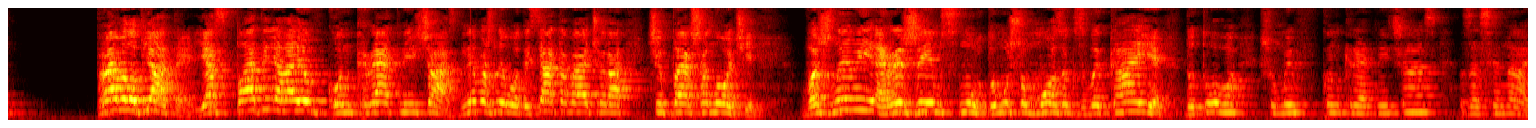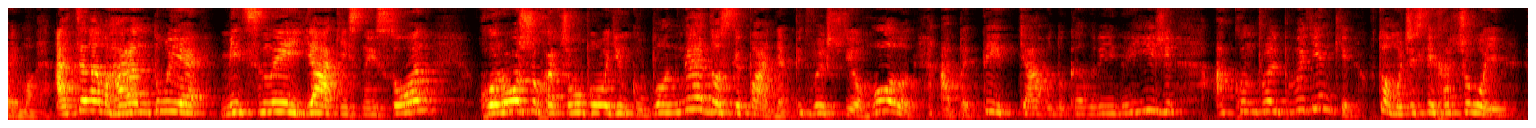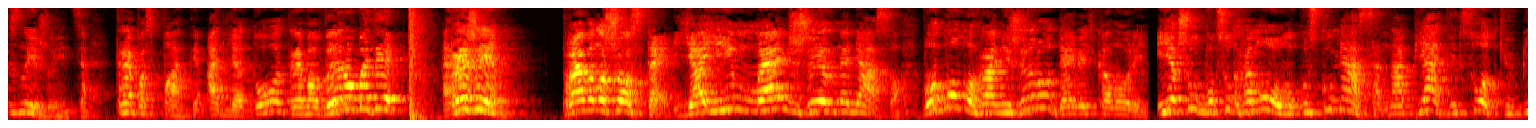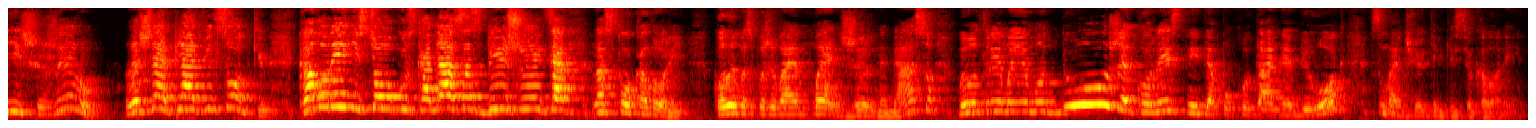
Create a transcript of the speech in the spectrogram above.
Правило п'яте. Я спати лягаю в конкретний час. Неважливо, 10 вечора чи перша ночі. Важливий режим сну, тому що мозок звикає до того, що ми в конкретний час засинаємо. А це нам гарантує міцний якісний сон, хорошу харчову поведінку, бо недосипання підвищує голод, апетит, тягу до калорійної їжі, а контроль поведінки, в тому числі харчової, знижується. Треба спати, а для того треба виробити режим. Правило шосте. Я їм менш жирне м'ясо. В одному грамі жиру 9 калорій. І якщо у 200 грамовому куску м'яса на 5% більше жиру, лише 5%, калорійність цього куска м'яса збільшується на 100 калорій. Коли ми споживаємо менш жирне м'ясо, ми отримаємо дуже корисний для похудання білок з меншою кількістю калорій.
